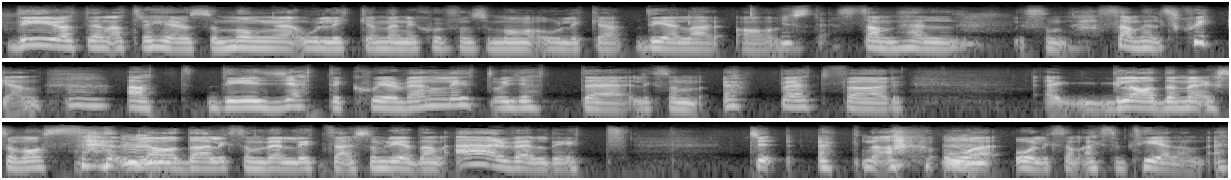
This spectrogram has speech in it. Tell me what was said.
Det är ju att den attraherar så många olika människor från så många olika delar av. Mm. samhäll, liksom, samhällsskicken. Att det är jättequeervänligt och jätte liksom, öppet för eh, glada människor som oss. Mm. glada liksom väldigt så här, som redan är väldigt typ öppna Mm. och, och liksom accepterande.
